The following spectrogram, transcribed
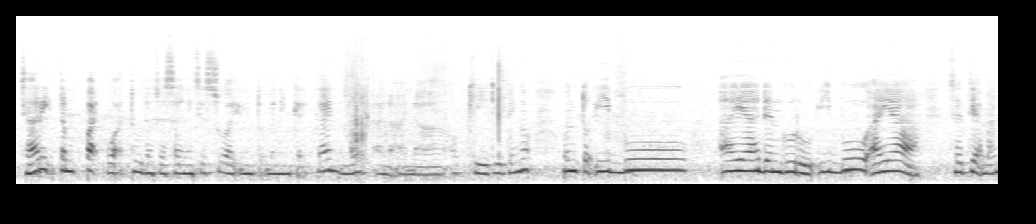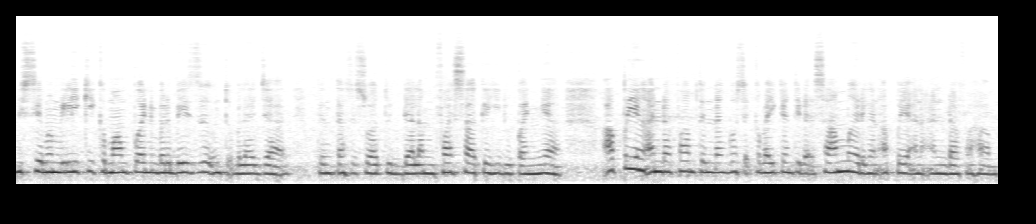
Cari tempat, waktu dan suasana yang sesuai untuk meningkatkan mood anak-anak. Okey, kita tengok untuk ibu, ayah dan guru. Ibu, ayah, setiap manusia memiliki kemampuan yang berbeza untuk belajar tentang sesuatu dalam fasa kehidupannya. Apa yang anda faham tentang konsep kebaikan tidak sama dengan apa yang anak anda faham.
